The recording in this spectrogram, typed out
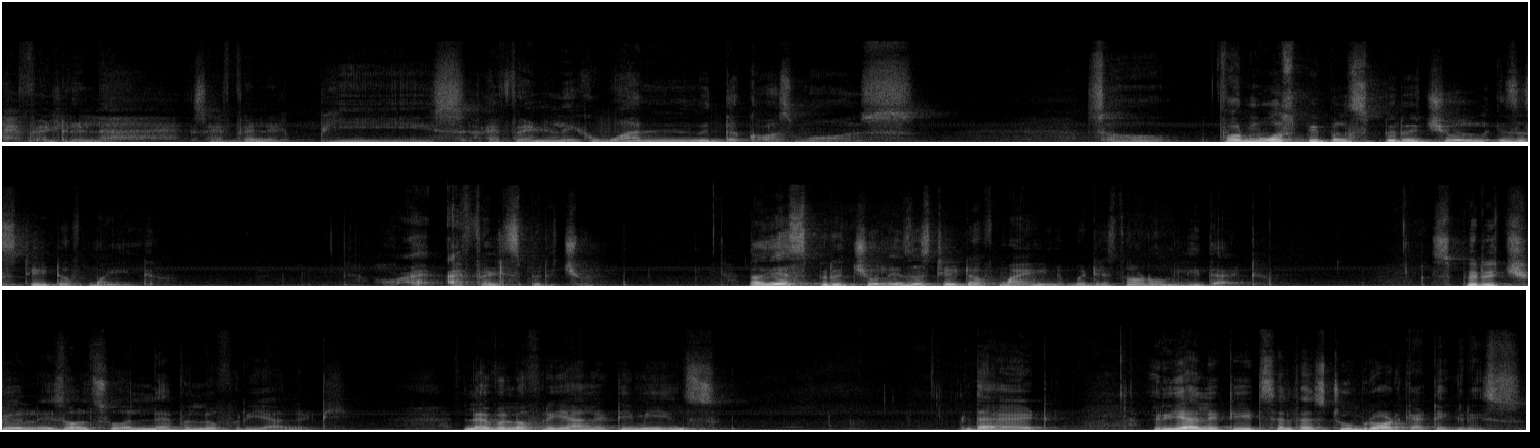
I felt relaxed, I felt at peace, I felt like one with the cosmos. So, for most people, spiritual is a state of mind. Oh, I, I felt spiritual. Now, yes, spiritual is a state of mind, but it's not only that. Spiritual is also a level of reality. Level of reality means that reality itself has two broad categories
